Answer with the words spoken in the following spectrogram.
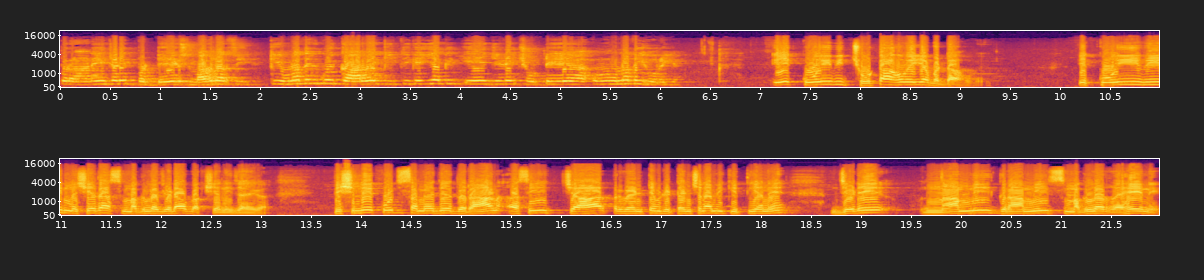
ਪੁਰਾਣੇ ਜਿਹੜੇ ਵੱਡੇ ਸਮਗਲਰ ਸੀ ਕਿ ਉਹਨਾਂ ਤੇ ਵੀ ਕੋਈ ਕਾਰਵਾਈ ਕੀਤੀ ਗਈ ਹੈ ਕਿ ਇਹ ਜਿਹੜੇ ਛੋਟੇ ਆ ਉਹ- ਉਹਨਾਂ ਤੇ ਹੀ ਹੋ ਰਹੀ ਹੈ? ਇਹ ਕੋਈ ਵੀ ਛੋਟਾ ਹੋਵੇ ਜਾਂ ਵੱਡਾ ਹੋਵੇ ਇਹ ਕੋਈ ਵੀ ਨਸ਼ੇ ਦਾ ਸਮਗਲਰ ਜਿਹੜਾ ਉਹ ਬਖਸ਼ਿਆ ਨਹੀਂ ਜਾਏਗਾ। ਪਿਛਲੇ ਕੁਝ ਸਮੇਂ ਦੇ ਦੌਰਾਨ ਅਸੀਂ ਚਾਰ ਪ੍ਰੀਵੈਂਟਿਵ ਡਿਟੈਂਸ਼ਨਾਂ ਵੀ ਕੀਤੀਆਂ ਨੇ ਜਿਹੜੇ ਨਾਮੀ ਗ੍ਰਾਮੀ ਸਮਗਲਰ ਰਹੇ ਨੇ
